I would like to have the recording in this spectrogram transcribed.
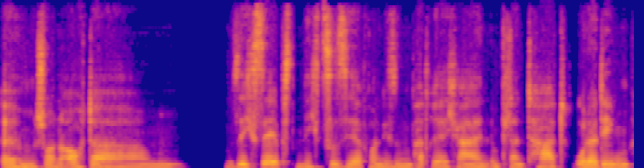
Ähm, schon auch da ähm, sich selbst nicht zu sehr von diesem patriarchalen Implantat oder dem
